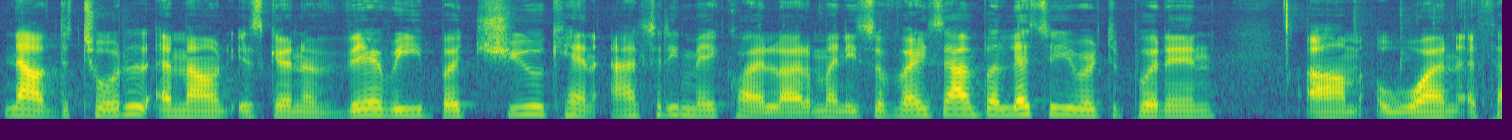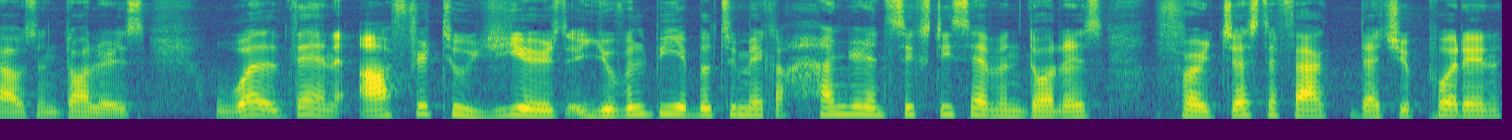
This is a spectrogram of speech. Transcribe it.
Now the total amount is gonna vary but you can actually make quite a lot of money. So for example, let's say you were to put in um, $1,000. Well, then after two years, you will be able to make $167 for just the fact that you put in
